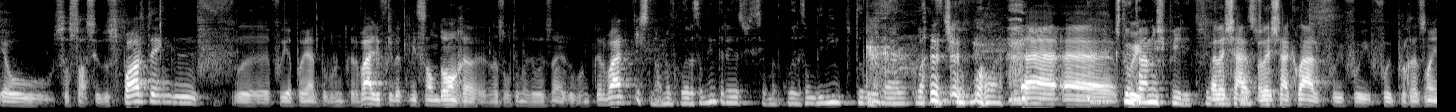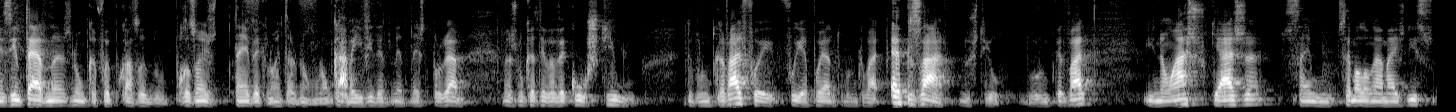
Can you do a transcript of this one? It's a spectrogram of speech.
eu sou sócio do Sporting, f- fui apoiante do Bruno de Carvalho, fui da Comissão de Honra nas últimas eleições do Bruno de Carvalho. Isso não é uma declaração de interesses, isso é uma declaração de inimputabilidade. Claro, desculpa lá. Ah, ah, Estou a entrar no espírito. Para deixar, para deixar claro, fui, fui, fui por razões internas, nunca foi por causa do, por razões que têm a ver que não, entra, não, não cabem evidentemente neste programa, mas nunca teve a ver com o estilo de Bruno de Carvalho, foi, fui apoiante do Bruno de Carvalho, apesar do estilo do Bruno Carvalho, e não acho que haja, sem, sem me alongar mais disso,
